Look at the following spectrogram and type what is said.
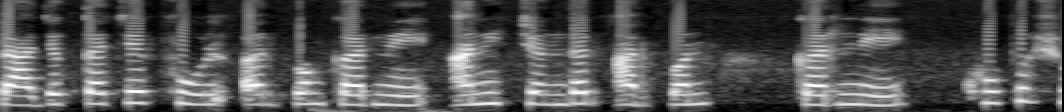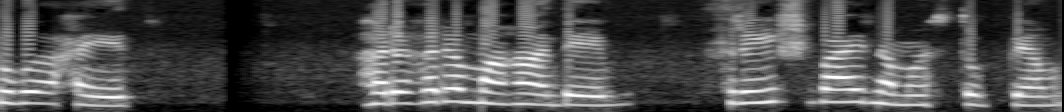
प्राजक्ताचे फूल अर्पण करणे आणि चंदन अर्पण करणे खूप शुभ आहेत. हर हर महादेव श्री शिवाय नमस्तुभ्यम.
